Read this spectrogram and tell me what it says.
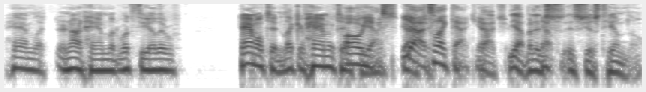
Hamlet or not Hamlet? What's the other? Hamilton. Like if Hamilton. Oh came yes, in. yeah, Gotcha. it's like that. Yeah. Gotcha. Yeah, but it's it's just him though.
